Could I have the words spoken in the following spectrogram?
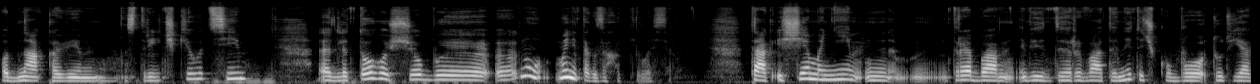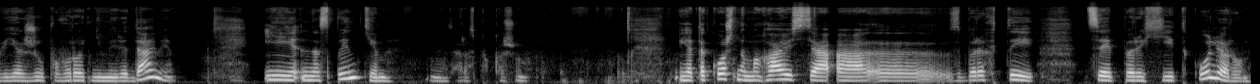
однакові стрічки оці, е, для того, щоб е, ну, мені так захотілося. Так, і ще мені треба відривати ниточку, бо тут я в'яжу поворотніми рядами. І на спинці, ну, зараз покажу. Я також намагаюся а, е, зберегти цей перехід кольору.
